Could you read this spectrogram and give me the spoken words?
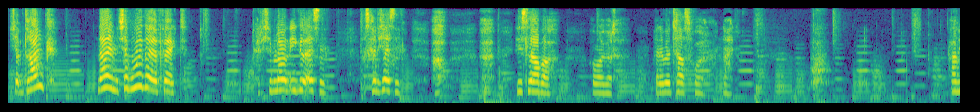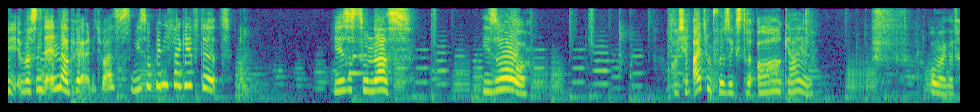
Ich habe einen Trank. Nein, ich habe Wither-Effekt. Kann ich den blauen Igel essen? Was kann ich essen? Hier ist Lava. Oh mein Gott. Mein Inventar ist voll. Nein. Ich, was sind Enderperlen? Ich weiß es. Wieso bin ich vergiftet? Hier ist es zu nass. Wieso? Oh, ich habe Item Physics drin. Oh, geil. Oh mein Gott.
